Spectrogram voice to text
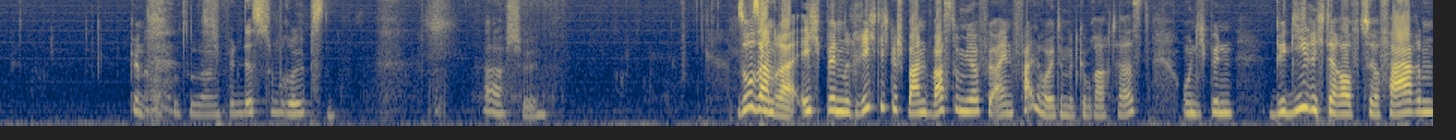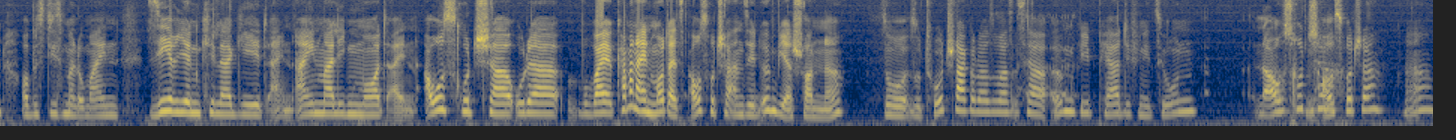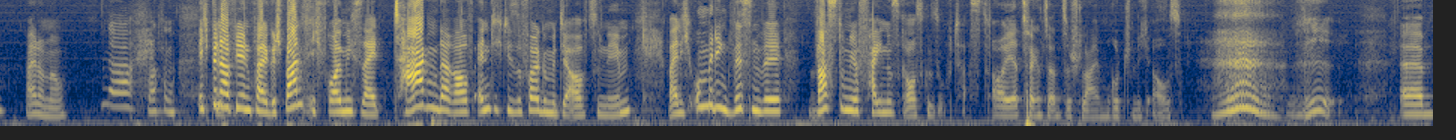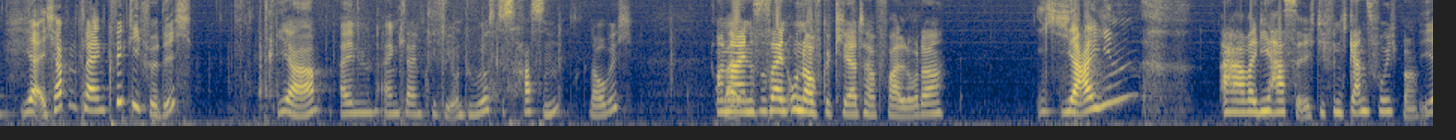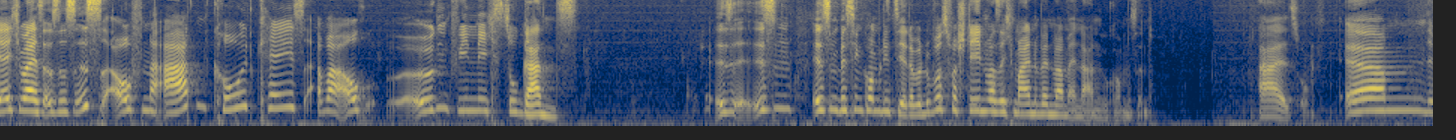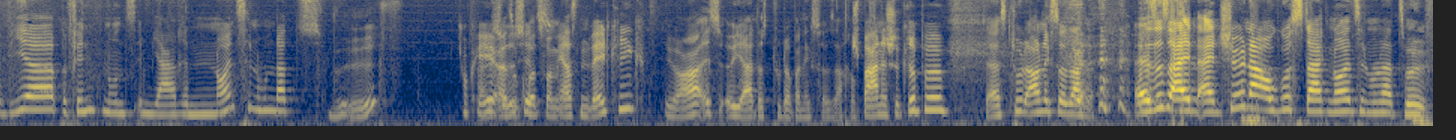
genau, sozusagen. Ich finde das zum Rülpsen. Ah, schön. So, Sandra, ich bin richtig gespannt, was du mir für einen Fall heute mitgebracht hast. Und ich bin begierig darauf zu erfahren, ob es diesmal um einen Serienkiller geht, einen einmaligen Mord, einen Ausrutscher oder. Wobei, kann man einen Mord als Ausrutscher ansehen? Irgendwie ja schon, ne? So, so Totschlag oder sowas ist ja irgendwie per Definition Ein ein Ausrutscher? Ausrutscher. Ja, I don't know. ja. Ich bin auf jeden Fall gespannt. Ich freue mich seit Tagen darauf, endlich diese Folge mit dir aufzunehmen, weil ich unbedingt wissen will, was du mir Feines rausgesucht hast. Oh, jetzt fängst du an zu schleimen. Rutsch nicht aus. Ähm, ja, ich habe einen kleinen Quickie für dich. Ja, einen, einen kleinen Quickie. Und du wirst es hassen, glaube ich. Oh nein, es ist ein unaufgeklärter Fall, oder? Jein? Ah, weil die hasse ich. Die finde ich ganz furchtbar. Ja, ich weiß. Also es ist auf eine Art ein Cold Case, aber auch irgendwie nicht so ganz. Es ist ein, ist ein bisschen kompliziert, aber du wirst verstehen, was ich meine, wenn wir am Ende angekommen sind. Also, ähm, wir befinden uns im Jahre 1912. Okay, Also also, kurz vorm Ersten Weltkrieg. Ja, ist, ja, das tut aber nichts zur Sache. Spanische Grippe. Das tut auch nichts zur Sache. es ist ein, ein schöner Augusttag 1912.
